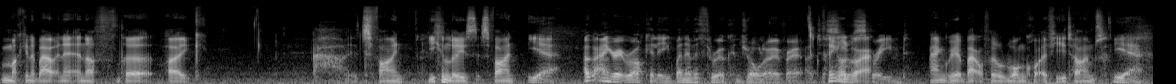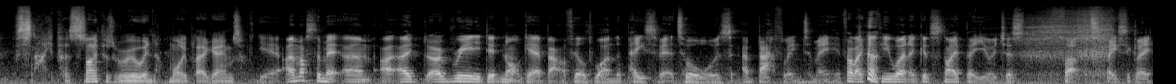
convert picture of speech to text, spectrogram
mucking about in it enough that like it's fine. You can lose. It's fine. Yeah, I got angry at Rocket League, I never threw a controller over it. I just think I sort of got- screamed. Angry at Battlefield One quite a few times. Yeah, Snipers. Snipers ruin multiplayer games. yeah. I must admit, um, I, I I really did not get Battlefield One. The pace of it at all was uh, baffling to me. It felt like if you weren't a good sniper, you were just fucked, basically.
